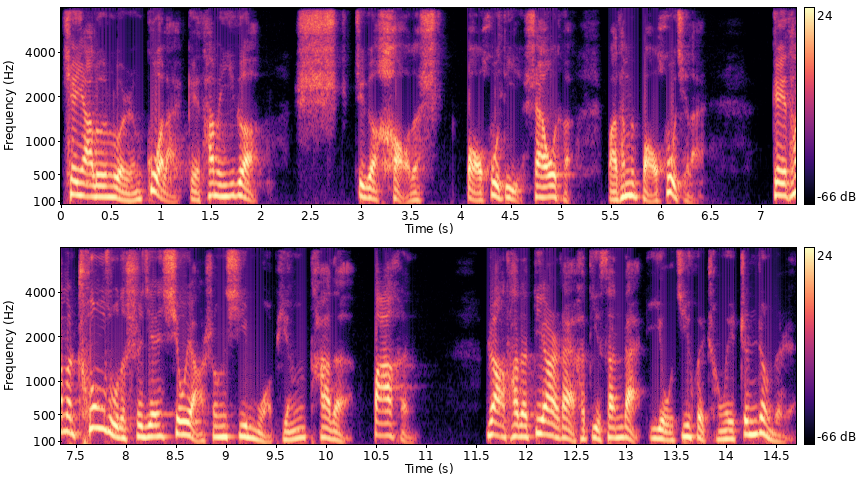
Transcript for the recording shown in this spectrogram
天涯沦落人过来，给他们一个这个好的保护地 shelter，把他们保护起来，给他们充足的时间休养生息，抹平他的疤痕，让他的第二代和第三代有机会成为真正的人，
